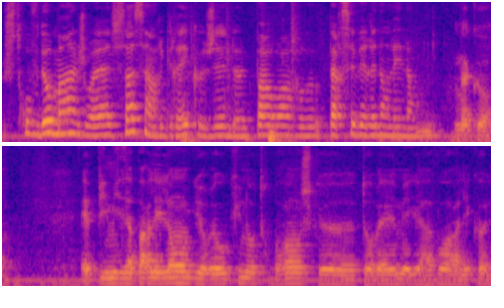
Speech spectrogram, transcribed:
je trouve dommage, ouais. Ça, c'est un regret que j'ai de ne pas avoir euh, persévéré dans les langues. D'accord. Et puis, mis à part les langues, il n'y aurait aucune autre branche que tu aurais aimé avoir à l'école?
